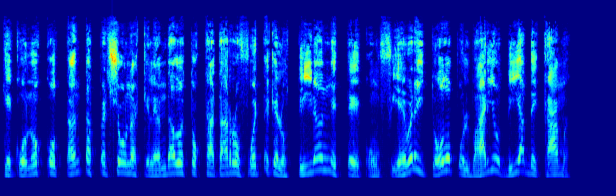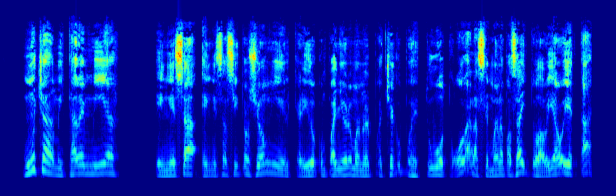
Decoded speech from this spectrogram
que conozco tantas personas que le han dado estos catarros fuertes que los tiran este, con fiebre y todo por varios días de cama. Muchas amistades mías en esa, en esa situación y el querido compañero Manuel Pacheco pues estuvo toda la semana pasada y todavía hoy está,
